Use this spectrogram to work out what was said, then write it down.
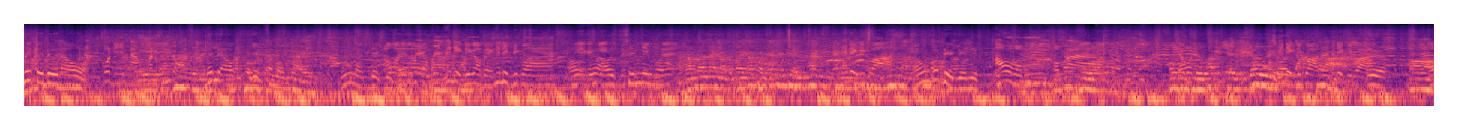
ไม่ไปเดินเอาก็ดีนะมันคุ้มกับมันไม่ไปเอาหยิบขนมไป เด็กอยู่เอาเลยเราแบ่งให้เด็กดีกว่าแบ่งให้เด็กดีกว่าเอาเอาเอาชิ้นหนึงพอแล้วนะครับแล้วในเราจะไปครับขออนุญาตเรียนเชิญท่านแบ่งให้เด็กดีกว่าเอาก็เด็กอยู่นี่เอาผมผมอ่าเยาวชนเป็นเยาวชให้นเด็กดีกว่าแบ่งให้เด็กดีกว่าเออเอา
